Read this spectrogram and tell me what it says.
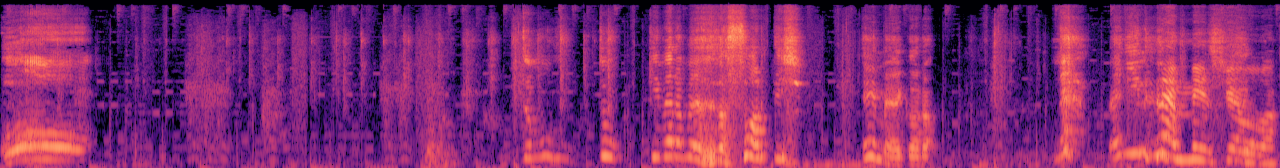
Ó! Tu, tu, kiverem ez a szart is! Én megyek arra! Ne! Menj innen! Nem mész sehova!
